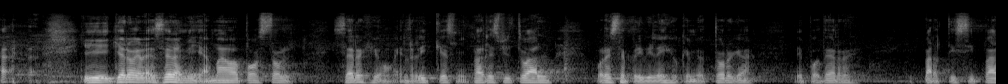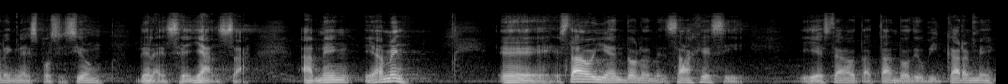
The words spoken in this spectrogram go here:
y quiero agradecer a mi amado apóstol Sergio Enríquez, mi padre espiritual, por este privilegio que me otorga de poder participar en la exposición de la enseñanza. Amén y amén. Eh, he estado oyendo los mensajes y, he estado tratando de ubicarme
